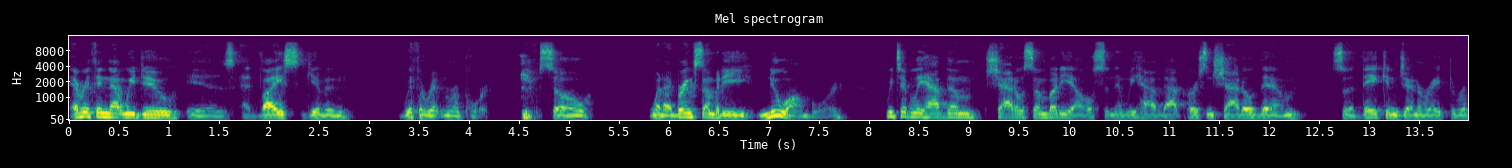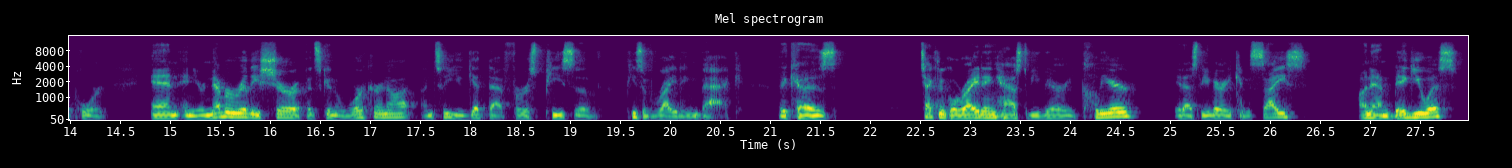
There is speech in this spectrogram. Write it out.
Everything that we do is advice given with a written report. so when I bring somebody new on board, we typically have them shadow somebody else and then we have that person shadow them so that they can generate the report. And, and you're never really sure if it's going to work or not until you get that first piece of piece of writing back because technical writing has to be very clear it has to be very concise unambiguous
